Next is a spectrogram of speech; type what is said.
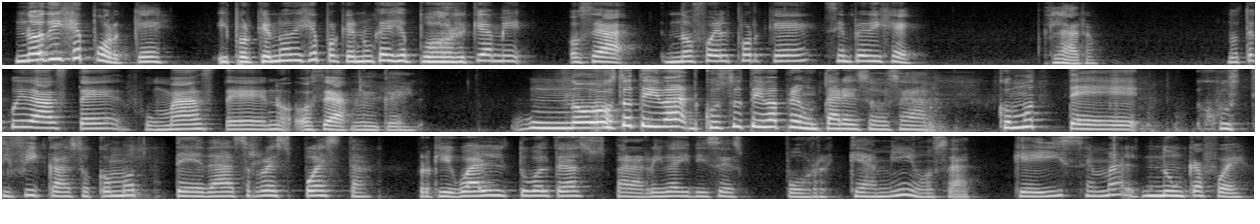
no dije por qué. ¿Y por qué no dije por qué? Nunca dije por qué a mí. O sea, no fue el por qué. Siempre dije, claro, no te cuidaste, fumaste, no, o sea, no. Justo te iba, justo te iba a preguntar eso, o sea, ¿cómo te justificas o cómo te das respuesta? Porque igual tú volteas para arriba y dices, ¿por qué a mí? O sea, ¿qué hice mal? Nunca fue.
